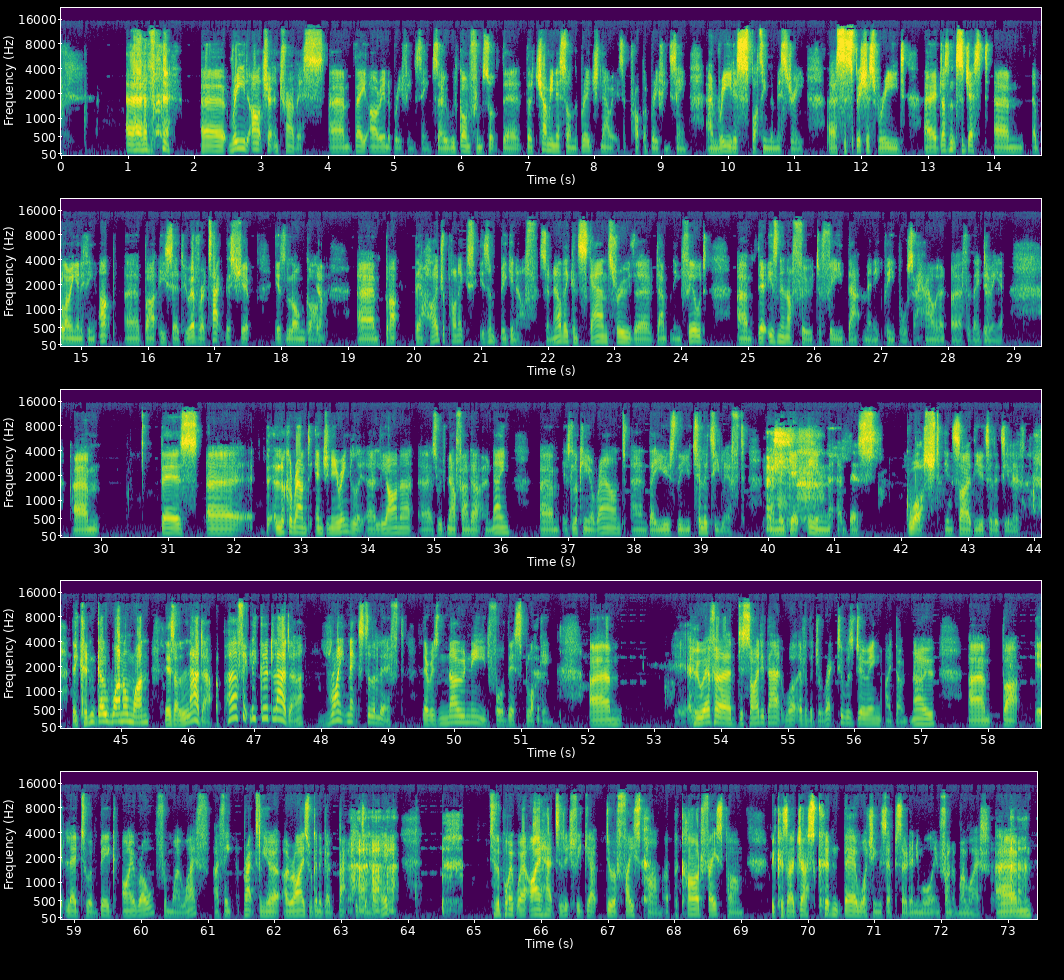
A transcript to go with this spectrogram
Um, uh, Reed, Archer, and Travis, um, they are in a briefing scene. So we've gone from sort of the, the chumminess on the bridge. Now it is a proper briefing scene. And Reed is spotting the mystery. Uh, suspicious Reed. Uh, doesn't suggest um, blowing anything up, uh, but he said whoever attacked this ship is long gone. Um, but their hydroponics isn't big enough. So now they can scan through the dampening field. Um, there isn't enough food to feed that many people. So how on earth are they doing it? Um, there's uh, a look around engineering. Uh, Liana, as we've now found out her name, um, is looking around, and they use the utility lift, and they get in, and they're squashed inside the utility lift. They couldn't go one on one. There's a ladder, a perfectly good ladder, right next to the lift. There is no need for this blocking. Um, whoever decided that, whatever the director was doing, I don't know. Um, but it led to a big eye roll from my wife. I think practically her, her eyes were going to go backwards in her head to the point where I had to literally get, do a face palm, a Picard face palm, because I just couldn't bear watching this episode anymore in front of my wife. Um,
